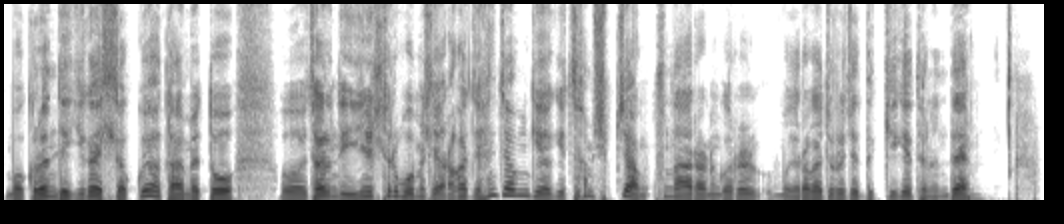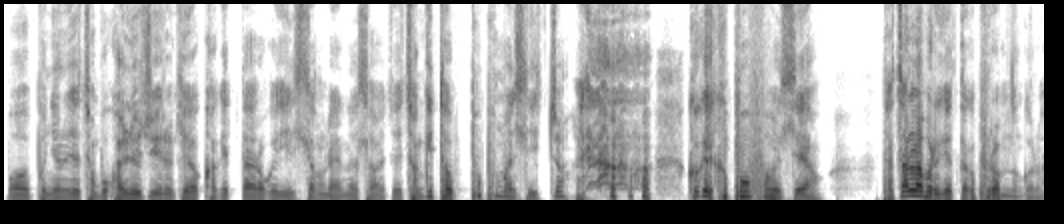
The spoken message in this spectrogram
뭐 그런 얘기가 있었고요. 다음에 또 어, 저는 이 뉴스를 보면서 여러 가지 행정 개혁이 참 쉽지 않구나라는 거를 뭐 여러 가지로 이제 느끼게 되는데 뭐 본인은 이제 정부 관료주의를 개혁하겠다라고 일성을 내면서 이제 전기톱 퍼포먼스 있죠? 그게 그 퍼포먼스예요. 다 잘라버리겠다고 필요 없는 거는.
